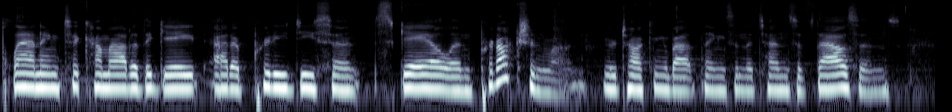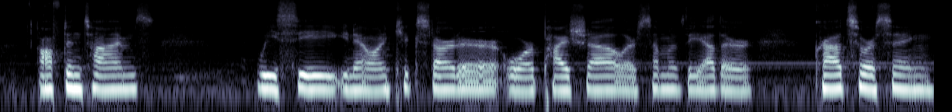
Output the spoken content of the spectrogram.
planning to come out of the gate at a pretty decent scale and production run. You're talking about things in the tens of thousands. Oftentimes, we see, you know, on Kickstarter or PieShell or some of the other crowdsourcing,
